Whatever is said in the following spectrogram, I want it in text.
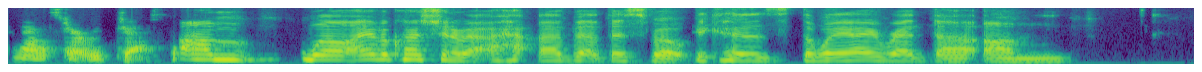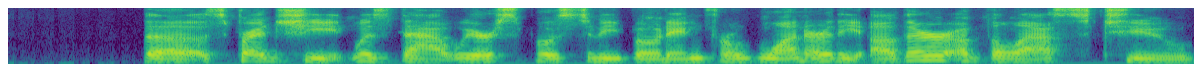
And I'll start with Jess. Um, well, I have a question about about this vote because the way I read the um the spreadsheet was that we are supposed to be voting for one or the other of the last two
